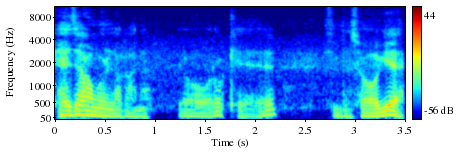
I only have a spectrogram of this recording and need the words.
대자암 올라가는 요렇게 있습니다. 저기에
